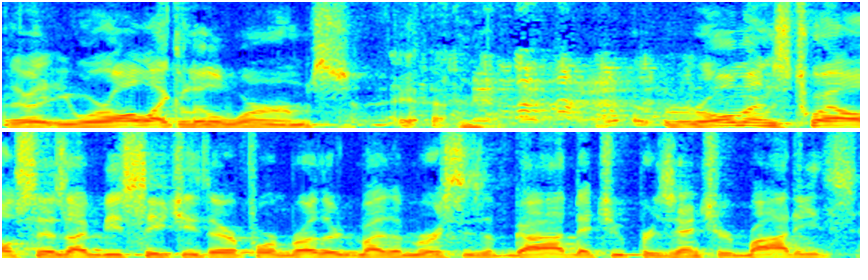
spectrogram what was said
We're all like little worms. Romans 12 says, I beseech you, therefore, brothers, by the mercies of God, that you present your bodies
